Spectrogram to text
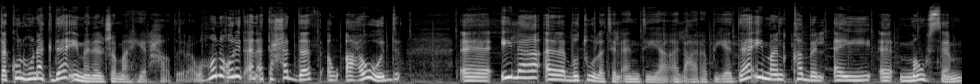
تكون هناك دائما الجماهير حاضرة. وهنا أريد أن أتحدث أو أعود آه، إلى آه، بطولة الأندية العربية. دائما قبل أي آه، موسم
